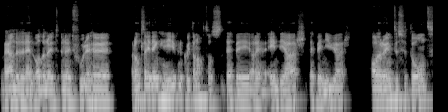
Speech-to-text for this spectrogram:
wij hadden we hadden een, een uitvoerige rondleiding gegeven. Ik weet dat nog, het was dicht bij allee, eindejaar, dicht bij nieuwjaar. Alle ruimtes getoond,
